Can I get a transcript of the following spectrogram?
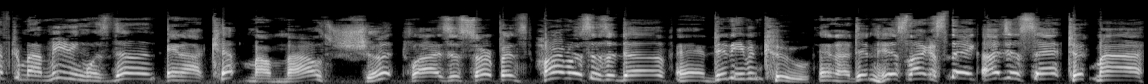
after my meeting was done, and I kept my mouth shut. Wise as serpents, harmless as a dove, and didn't even coo. And I didn't hiss like a snake. I just sat, took my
